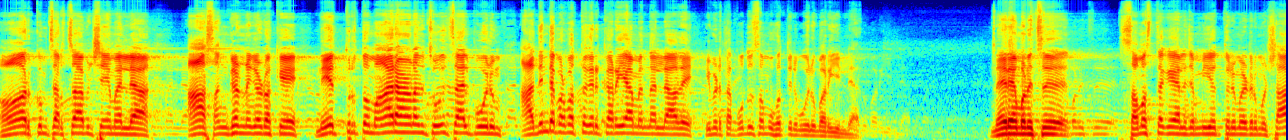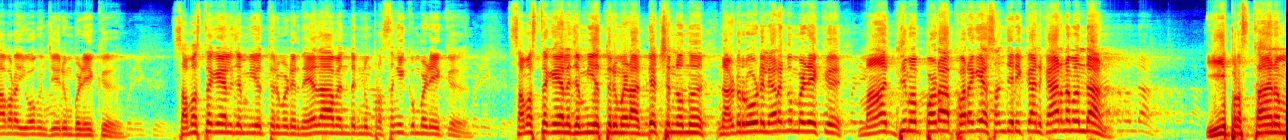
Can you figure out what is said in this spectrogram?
ആർക്കും ചർച്ചാ വിഷയമല്ല. ആ സംഘടനകളുടെയൊക്കെ നേതൃത്വം ആരാണെന്ന് ചോദിച്ചാൽ പോലും അതിന്റെ പ്രവർത്തകർക്ക് അറിയാമെന്നല്ലാതെ ഇവിടുത്തെ പൊതുസമൂഹത്തിന് പോലും അറിയില്ല. നേരെ മറിച്ച് സമസ്ത കേരള ജമ്മിയത്തിലുമായിട്ട് ഒരു മുഷാവറ യോഗം ചേരുമ്പോഴേക്ക് സമസ്ത കേരള ജമ്മിയത്തിലുമായിട്ട് ഒരു നേതാവ് എന്തെങ്കിലും പ്രസംഗിക്കുമ്പോഴേക്ക് സമസ്ത കേരള ജമ്മിയത്തിലുമായിട്ട് അധ്യക്ഷൻ ഒന്ന് നടുറോഡിൽ ഇറങ്ങുമ്പോഴേക്ക് മാധ്യമപ്പട പിറകെ സഞ്ചരിക്കാൻ കാരണം എന്താണ് ഈ പ്രസ്ഥാനം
